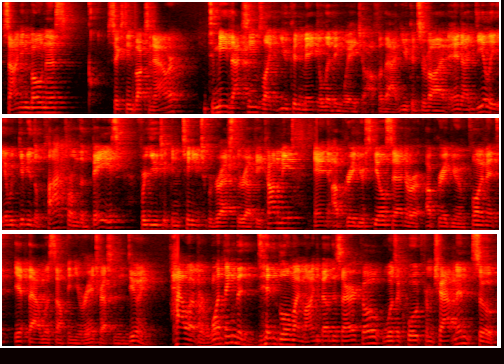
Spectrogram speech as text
signing bonus, 16 bucks an hour. To me, that seems like you could make a living wage off of that. You could survive, and ideally, it would give you the platform, the base for you to continue to progress throughout the economy and upgrade your skill set or upgrade your employment if that was something you were interested in doing. However, one thing that did blow my mind about this article was a quote from Chapman. So,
